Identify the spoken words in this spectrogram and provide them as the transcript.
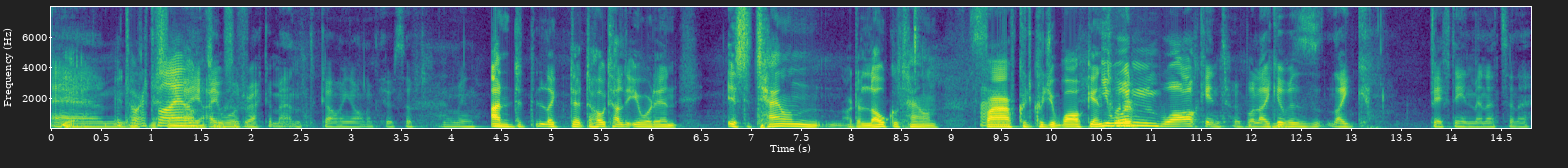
um, It's to be worthwhile. I, I would recommend going all inclusive. I mean, And like the, the hotel that you were in, is the town or the local town far? Could could you walk into you it? or- wouldn't walk into it, but like it was like fifteen minutes in a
